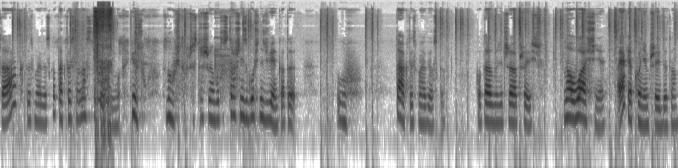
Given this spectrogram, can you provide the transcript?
Tak, to jest moja wioska? Tak, to jest na 100%. mo- Jezu, znowu się tak przestraszyłem, bo to strasznie jest głośny dźwięk, a te... Uff. Tak, to jest moja wioska. Tylko teraz będzie trzeba przejść. No właśnie. A jak ja koniem przejdę tam?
